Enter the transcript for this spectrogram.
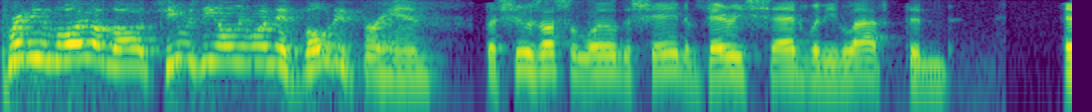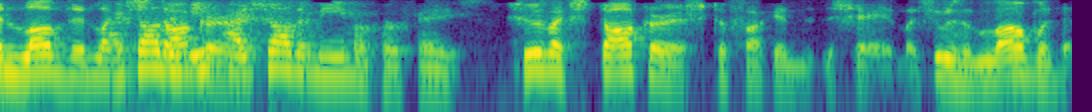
pretty loyal though. She was the only one that voted for him. But she was also loyal to Shane and very sad when he left and and loved and like I saw the meme. stalker. I saw the meme of her face. She was like stalkerish to fucking Shane. Like she was in love with him.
